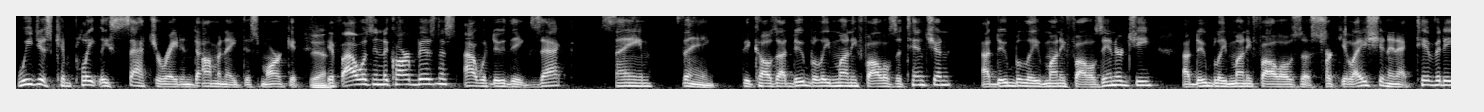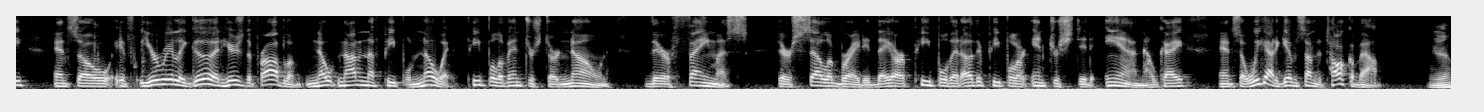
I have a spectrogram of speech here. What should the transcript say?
We just completely saturate and dominate this market. Yeah. If I was in the car business, I would do the exact same thing because I do believe money follows attention. I do believe money follows energy. I do believe money follows uh, circulation and activity. And so, if you're really good, here's the problem: nope, not enough people know it. People of interest are known. They're famous. They're celebrated. They are people that other people are interested in. Okay, and so we got to give them something to talk about. Yeah.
